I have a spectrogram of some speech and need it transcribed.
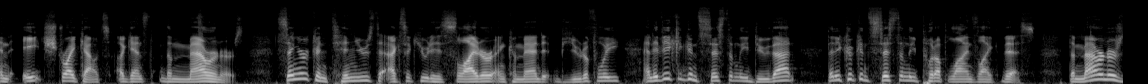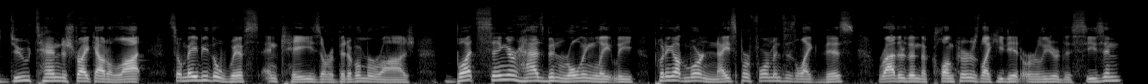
and eight strikeouts against the Mariners. Singer continues to execute his slider and command it beautifully, and if he can consistently do that, then he could consistently put up lines like this. The Mariners do tend to strike out a lot, so maybe the whiffs and Ks are a bit of a mirage, but Singer has been rolling lately, putting up more nice performances like this rather than the clunkers like he did earlier this season.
